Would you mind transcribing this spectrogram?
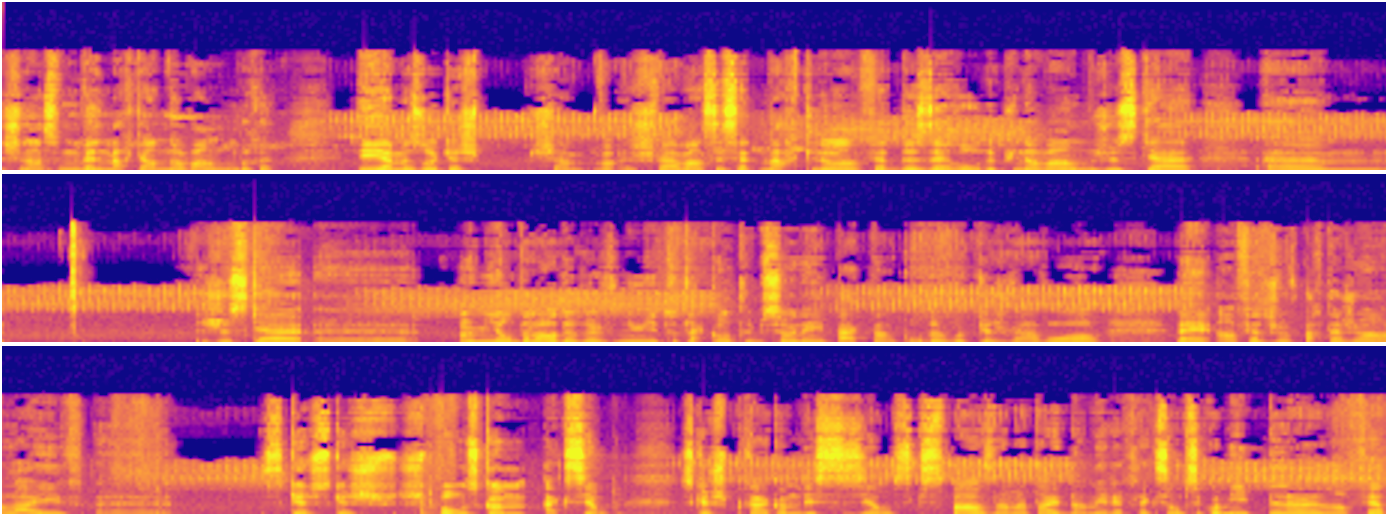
j'ai lancé une nouvelle marque en novembre. Et à mesure que je, je, fais avancer cette marque-là, en fait, de zéro depuis novembre jusqu'à euh, jusqu'à euh, 1 million de dollars de revenus et toute la contribution et l'impact en cours de route que je vais avoir, ben en fait, je vais vous partager en live euh, ce que, je, pose comme action, ce que je prends comme décision, ce qui se passe dans ma tête, dans mes réflexions, c'est quoi mes plans en fait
